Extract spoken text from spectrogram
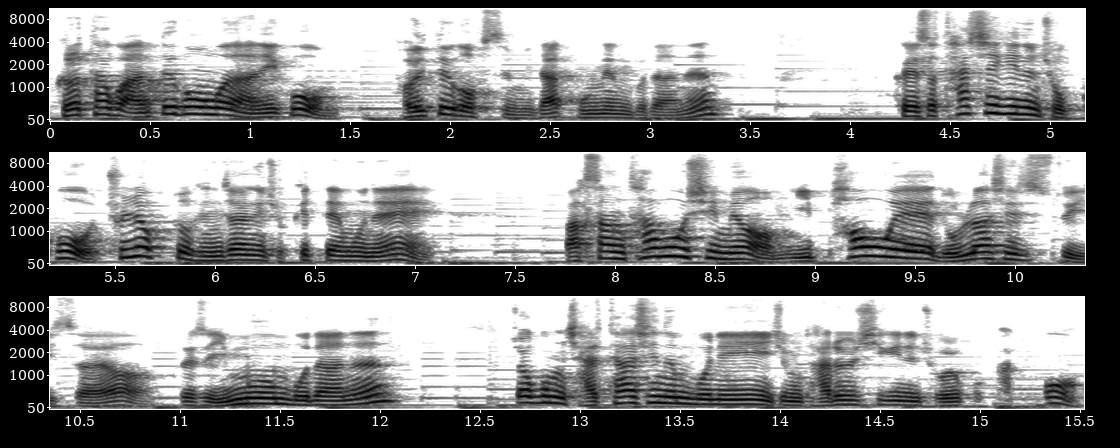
그렇다고 안 뜨거운 건 아니고 덜 뜨겁습니다. 공랭보다는. 그래서 타시기는 좋고 출력도 굉장히 좋기 때문에 막상 타보시면 이 파워에 놀라실 수도 있어요. 그래서 입문보다는 조금 잘 타시는 분이 좀 다루시기는 좋을 것 같고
